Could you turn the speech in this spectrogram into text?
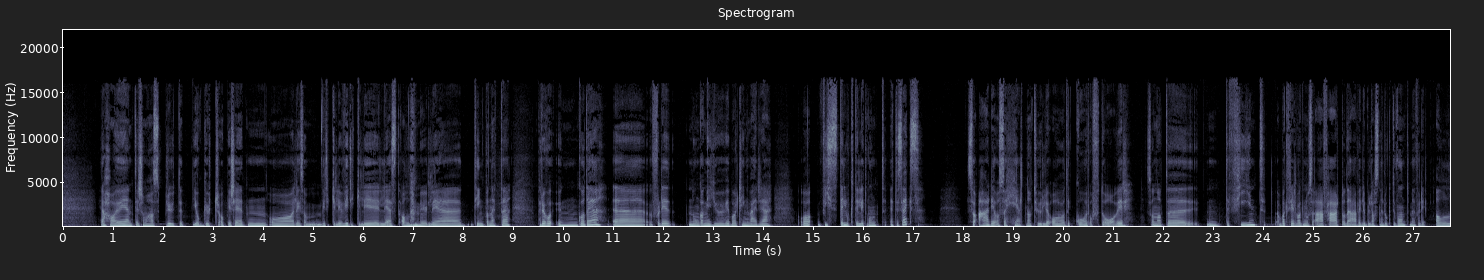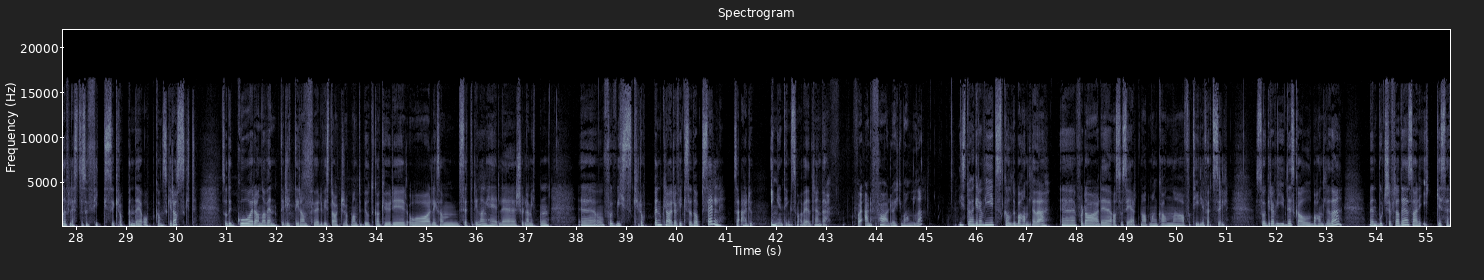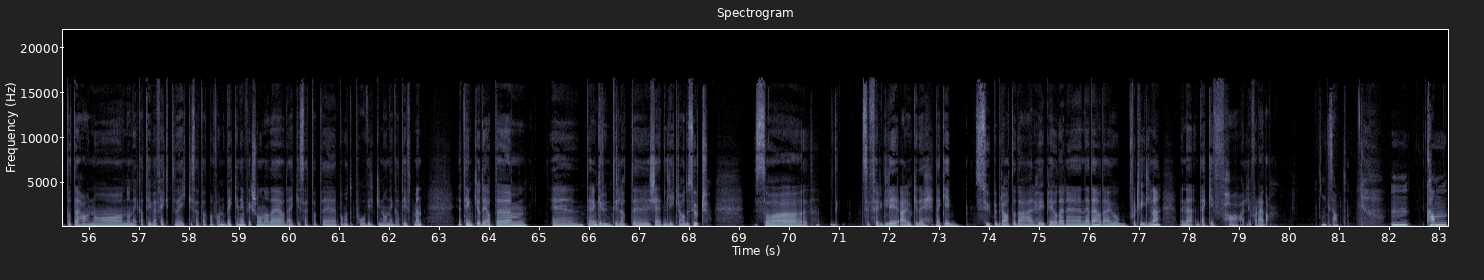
jeg har jo jenter som har sprutet yoghurt oppi skjeden og liksom virkelig, virkelig lest alle mulige ting på nettet. Prøv å unngå det, eh, fordi noen ganger gjør vi bare ting verre. Og hvis det lukter litt vondt etter sex, så er det også helt naturlig, og det går ofte over. Sånn at eh, det er fint. Bakteriell vagnose er fælt, og det er veldig belastende, lukter vondt, men for de aller fleste så fikser kroppen det opp ganske raskt. Så det går an å vente litt grann før vi starter opp med antibiotikakurer og liksom setter i gang hele sjulamitten. Eh, For hvis kroppen klarer å fikse det opp selv, så er det jo ingenting som er bedre enn det. For er det farlig å ikke behandle det? Hvis du er gravid, skal du behandle det. eh, For da er det assosiert med at man kan ha for tidlig fødsel. Så gravide skal behandle det. Men bortsett fra det, så er det ikke sett at det har noe, noe negativ effekt. Det er ikke sett at man får noe bekkeninfeksjon av det, og det er ikke sett at det på en måte påvirker noe negativt. Men jeg tenker jo det at eh, eh, det er en grunn til at eh, skjeden liker å ha det surt. Så selvfølgelig er jo ikke det Det er ikke superbra at det er høy pH der nede, og det er jo fortvilende, men det, det er ikke farlig for deg, da. Ikke sant. Mm, kan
